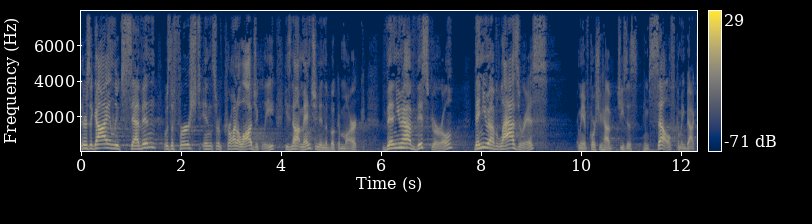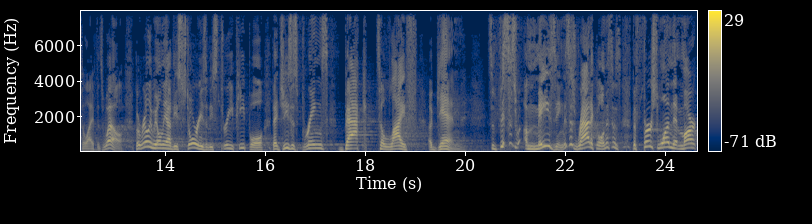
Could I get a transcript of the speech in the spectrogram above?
There's a guy in Luke 7, was the first in sort of chronologically. He's not mentioned in the book of Mark. Then you have this girl. Then you have Lazarus. I mean, of course, you have Jesus himself coming back to life as well. But really, we only have these stories of these three people that Jesus brings back to life again. So this is amazing. This is radical. And this is the first one that Mark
